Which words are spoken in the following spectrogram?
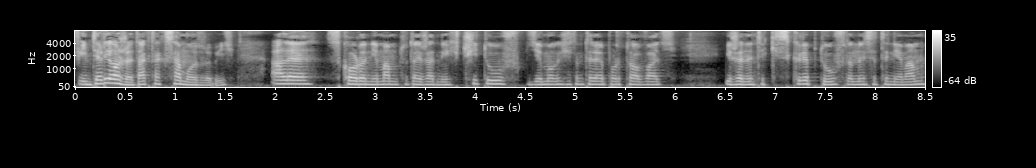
w interiorze, tak? Tak samo zrobić. Ale skoro nie mam tutaj żadnych cheatów, gdzie mogę się tam teleportować i żadnych takich skryptów, to niestety nie mam,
